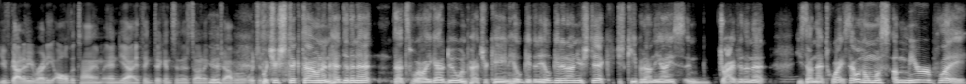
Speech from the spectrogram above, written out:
you've got to be ready all the time. And yeah, I think Dickinson has done a good yeah. job of it. Which is put your stick down and head to the net. That's what all you got to do. When Patrick Kane, he'll get it. He'll get it on your stick. Just keep it on the ice and drive to the net. He's done that twice. That was almost a mirror play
